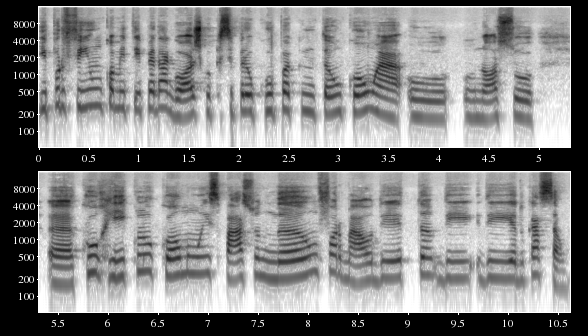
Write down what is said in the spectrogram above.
E, por fim, um comitê pedagógico que se preocupa, então, com a, o, o nosso uh, currículo como um espaço não formal de, de, de educação,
